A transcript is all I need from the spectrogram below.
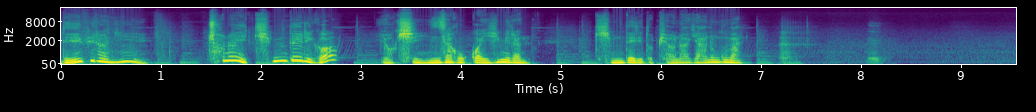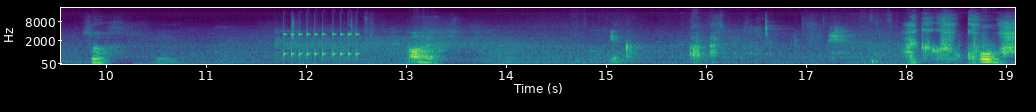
내비라니 천하의 김대리가 역시 인사고과의 힘이란 김대리도 변하게 하는구만. 저, 어, 예. 아, 그, 그, 코. 아, 아,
